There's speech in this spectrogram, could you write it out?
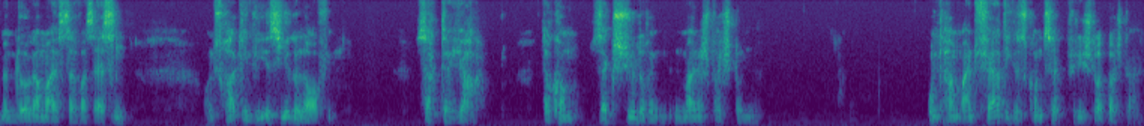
dem Bürgermeister was essen und frage ihn, wie ist hier gelaufen? Sagt er, ja, da kommen sechs Schülerinnen in meine Sprechstunde und haben ein fertiges Konzept für die Stolpersteine.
